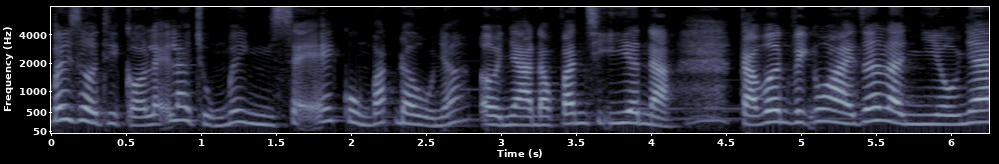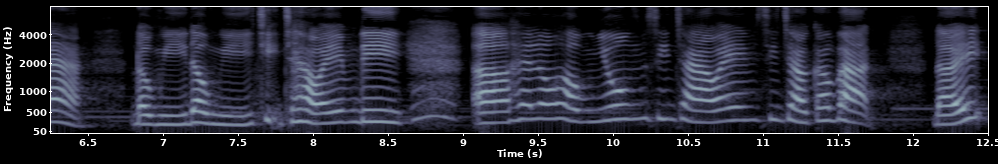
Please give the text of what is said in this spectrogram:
bây giờ thì có lẽ là chúng mình sẽ cùng bắt đầu nhá. Ở nhà đọc văn chị Yên à. Cảm ơn Vĩnh Hoài rất là nhiều nha. Đồng ý, đồng ý, chị chào em đi. À, Hello Hồng Nhung, xin chào em, xin chào các bạn. Đấy,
